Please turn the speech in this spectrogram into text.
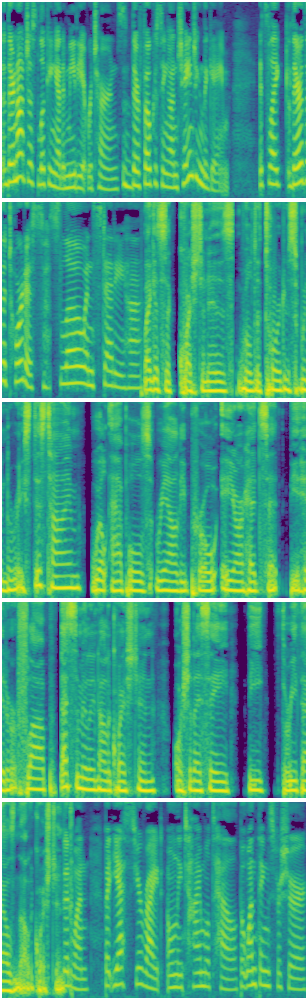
They're not just looking at immediate returns, they're focusing on changing the game. It's like they're the tortoise, slow and steady, huh? I guess the question is Will the tortoise win the race this time? Will Apple's Reality Pro AR headset be a hit or a flop? That's the million dollar question. Or should I say the $3,000 question? Good one. But yes, you're right. Only time will tell. But one thing's for sure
